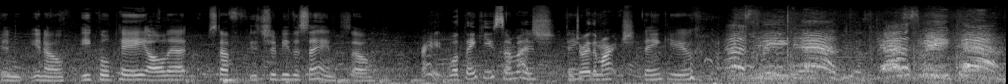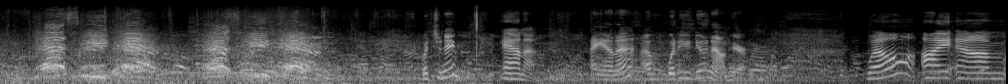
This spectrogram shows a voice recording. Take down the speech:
and you know, equal pay, all that stuff. It should be the same. So. Great. Well, thank you so much. Thank Enjoy the march. Thank you. Yes, we can. Yes, we can. Yes, we can. Yes, we can. What's your name? Anna. Hi, Anna. Um, what are you doing out here? Well, I am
